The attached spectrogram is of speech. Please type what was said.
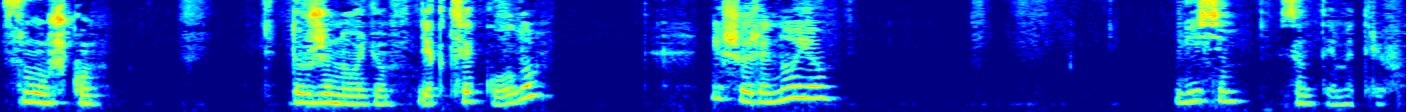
смужку довжиною, як це коло, і шириною 8 сантиметрів.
